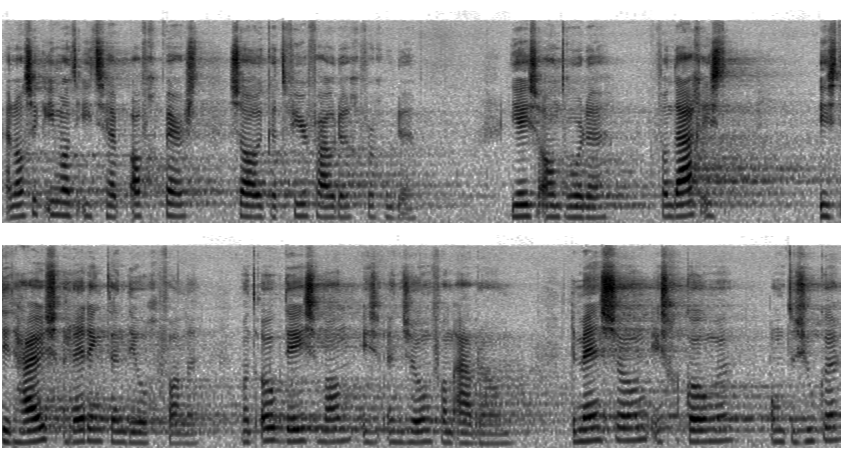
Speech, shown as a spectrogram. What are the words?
En als ik iemand iets heb afgeperst, zal ik het viervoudig vergoeden. Jezus antwoordde, vandaag is, is dit huis redding ten deel gevallen, want ook deze man is een zoon van Abraham. De menszoon is gekomen om te zoeken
